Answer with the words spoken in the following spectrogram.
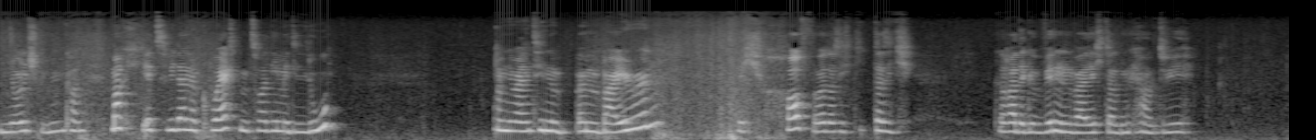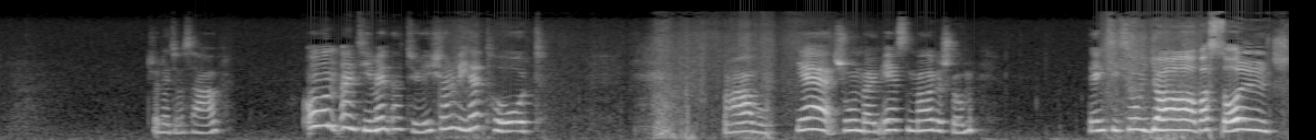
0 spielen kann, mache ich jetzt wieder eine Quest und zwar die mit Lou. Und die meint Team ähm, Byron. Ich hoffe, dass ich, dass ich gerade gewinne, weil ich dann halt wie schon etwas habe. Und mein Teammate natürlich schon wieder tot. Bravo. Yeah, schon beim ersten Mal gestorben. Denkt sich so, ja, was soll's?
